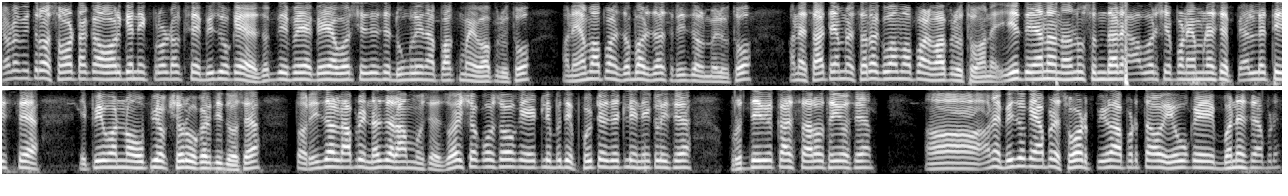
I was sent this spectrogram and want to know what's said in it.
ખેડૂત મિત્રો, સો ટકા ઓર્ગેનિક પ્રોડક્ટ છે. બીજું કે, જગદીશભાઈએ ગયા વર્ષે જે છે ડુંગળીના પાકમાં વાપર્યું હતું અને એમાં પણ જબરજસ્ત રિઝલ્ટ મળ્યું હતું અને સાથે એમણે સરગવામાં પણ વાપર્યું હતું અને એ તેના અનુસંધાને આ વર્ષે પણ એમણે છે પહેલેથી જ તે એ પીવનનો ઉપયોગ શરૂ કરી દીધો છે. તો રિઝલ્ટ આપણી નજર આમું છે. જોઈ શકો છો કે એટલી બધી ફૂટેજ એટલી નીકળી છે. વૃદ્ધિ વિકાસ સારો થયો છે. અને બીજું કે આપણે છોડ પીળા પડતા હોય એવું કંઈ બને છે આપણે?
